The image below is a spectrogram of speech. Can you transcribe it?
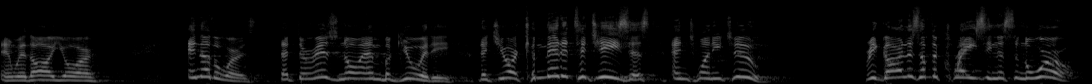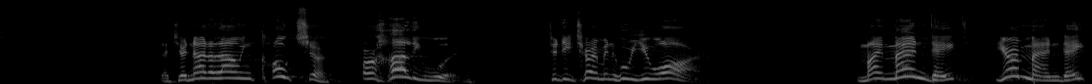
and with all your. In other words, that there is no ambiguity, that you are committed to Jesus and 22, regardless of the craziness in the world. That you're not allowing culture or Hollywood to determine who you are. My mandate your mandate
